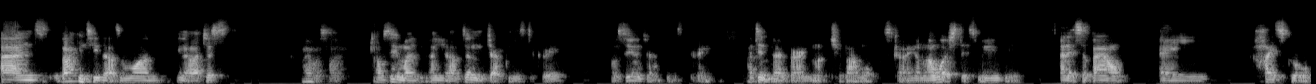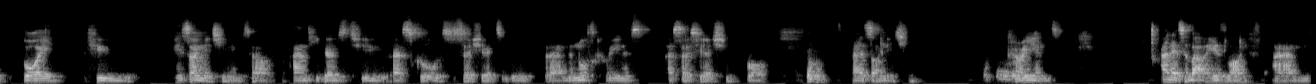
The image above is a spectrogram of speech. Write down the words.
And back in 2001, you know, I just, where was I? I was doing my, you know, I've done a Japanese degree. Was doing a Japanese degree. I didn't know very much about what was going on. I watched this movie, and it's about a high school boy who is Zainichi himself, and he goes to a school that's associated with uh, the North Korean Association for uh, Zainichi Koreans. And it's about his life and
